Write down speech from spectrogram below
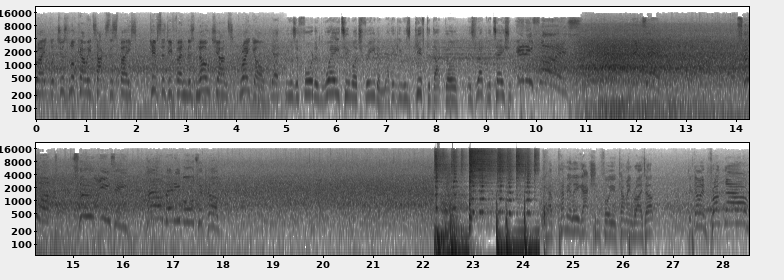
great, but just look how he attacks the space. Gives the defenders no chance. Great goal. Yeah, he was afforded way too much freedom. I think he was gifted that goal. His reputation. In he flies! It's in! Two up, too easy. How many more to come? We have Premier League action for you coming right up. To go in front now,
